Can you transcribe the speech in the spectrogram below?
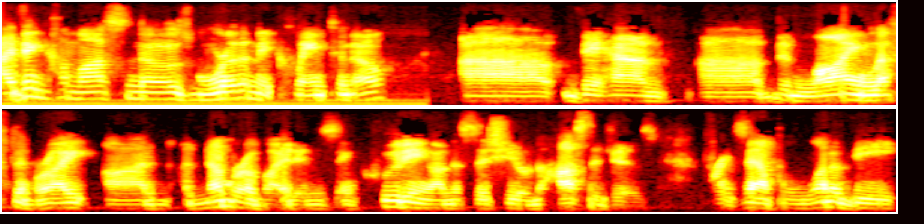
I think Hamas knows more than they claim to know. Uh, they have uh, been lying left and right on a number of items, including on this issue of the hostages. For example, one of the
